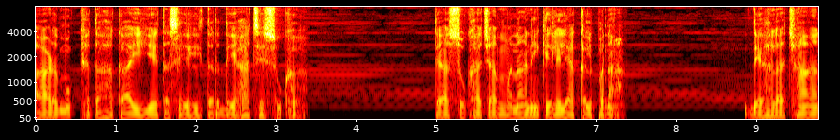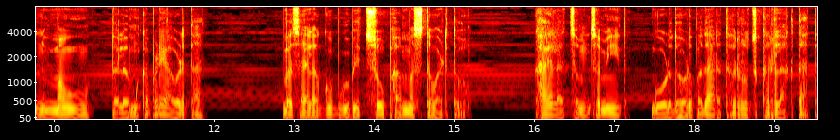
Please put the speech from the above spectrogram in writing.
आड मुख्यतः काय येत असेल तर देहाचे सुख. त्या सुखाच्या मनाने केलेल्या कल्पना. देहाला छान मऊ तलम कपडे आवडतात. बसायला गुबगुबीत सोफा मस्त वाटतो. खायला चमचमीत गोडधोड पदार्थ रुचकर लागतात.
